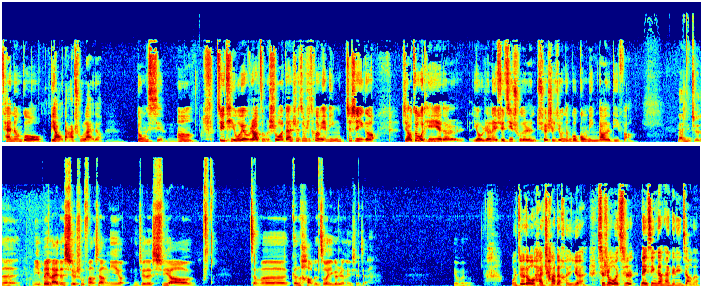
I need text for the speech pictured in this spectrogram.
才能够表达出来的东西。嗯，具体我也不知道怎么说，但是就是特别明，这是一个只要做过田野的、有人类学基础的人，确实就能够共鸣到的地方。那你觉得你未来的学术方向，你有你觉得需要怎么更好的做一个人类学家？有没有？我觉得我还差得很远。其实我是内心刚才跟你讲的，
